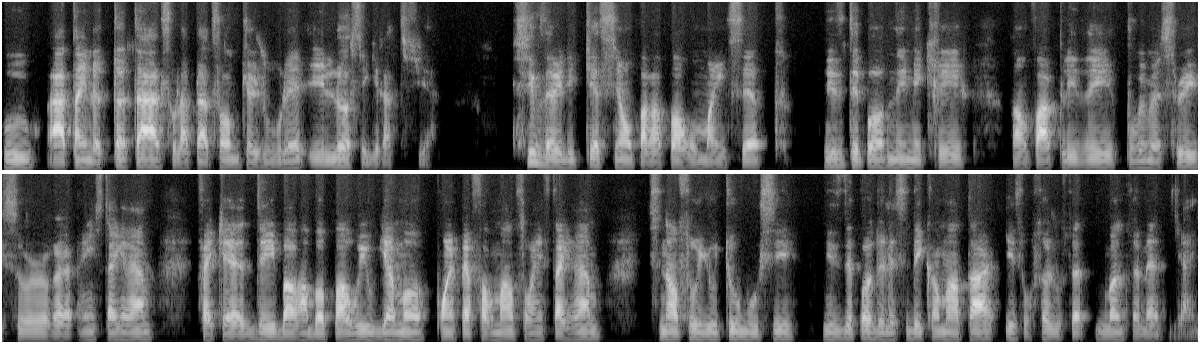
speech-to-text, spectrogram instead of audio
ou atteindre le total sur la plateforme que je voulais. Et là, c'est gratifiant. Si vous avez des questions par rapport au mindset, n'hésitez pas à venir m'écrire. Ça va me faire plaisir. Vous pouvez me suivre sur euh, Instagram. Fait que D barre en bas Pawi ou gamma.performance sur Instagram. Sinon sur YouTube aussi. N'hésitez pas de laisser des commentaires. Et sur ça, je vous souhaite une bonne semaine, gang.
